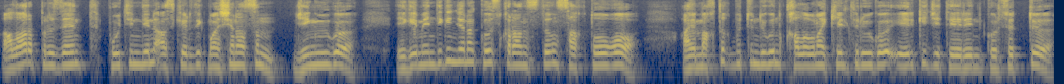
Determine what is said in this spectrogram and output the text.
Алар президент путиндин аскердик машинасын жеңүүгө эгемендигин жана көз карандысыздыгын сактоого аймактык бүтүндүгүн калыбына келтирүүгө эрки жетээрин көрсөттү.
